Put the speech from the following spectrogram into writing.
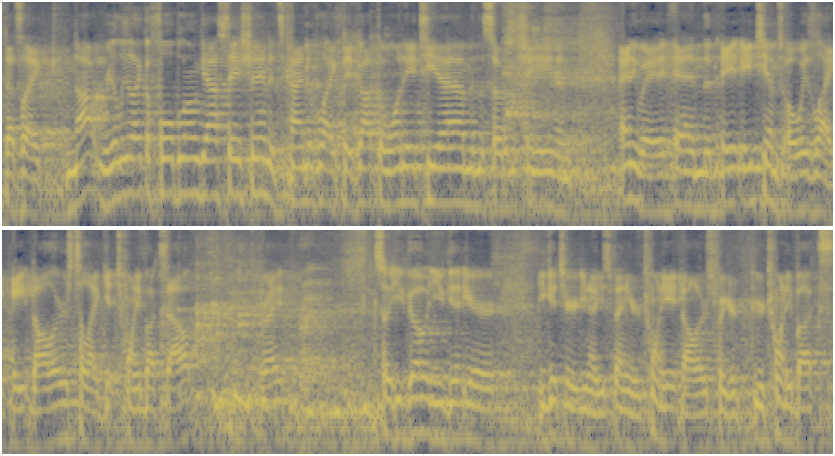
that's like not really like a full blown gas station. It's kind of like they've got the one ATM and the soda machine. And anyway, and the ATM's always like $8 to like get 20 bucks out, right? Right. So you go and you get your, you get your, you know, you spend your $28 for your, your 20 bucks.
